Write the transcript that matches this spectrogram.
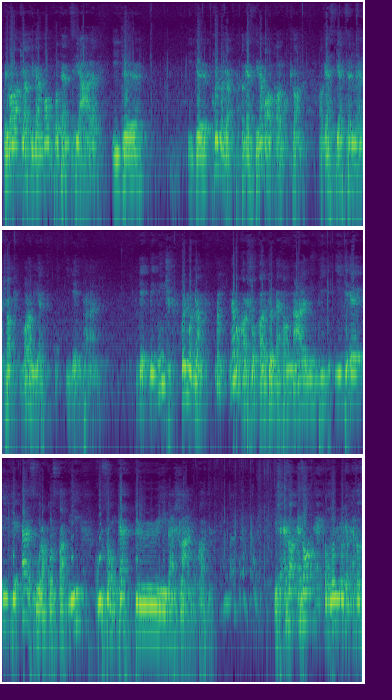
hogy valaki, akiben van potenciál, így, így hogy mondjam, hát a Geszti nem alkalmatlan. A Geszti egyszerűen csak valamiért igénytelen. nincs, hogy mondjam, nem, nem akar sokkal többet annál, mint így, így, így elszórakoztatni 22 éves lányokat. És ez, a, ez, a, hogy mondjam, ez az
